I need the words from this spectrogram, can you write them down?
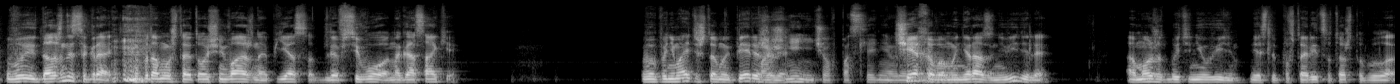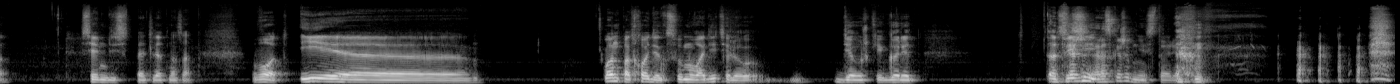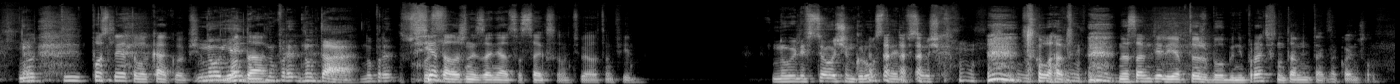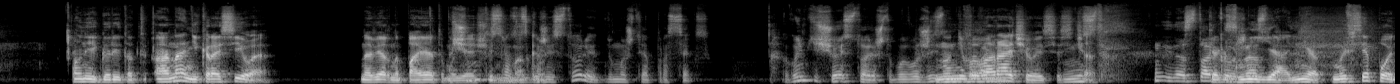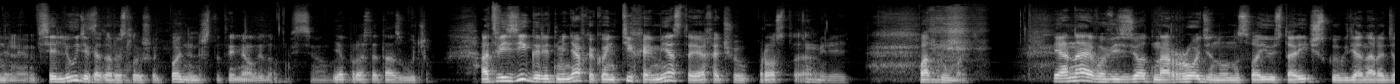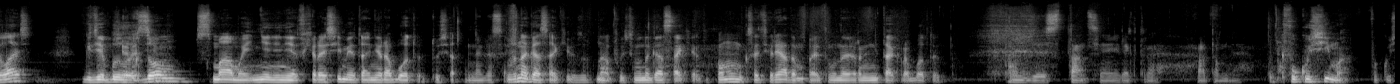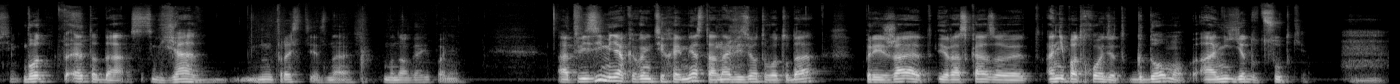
Вы должны сыграть. Ну, потому что это очень важная пьеса для всего Нагасаки. Вы понимаете, что мы пережили? Важнее ничего в последнее время. Чехова мы ни разу не видели, а может быть и не увидим, если повторится то, что было 75 лет назад. Вот. И э, он подходит к своему водителю, девушке, и говорит, отвези. Расскажи, расскажи мне историю. Ну, ты после этого как вообще? Ну, я, да. ну, про- ну да. Ну, про- Все должны заняться сексом у тебя в этом фильме. Ну, или все очень грустно, или все очень... Ну ладно. На самом деле, я бы тоже был бы не против, но там не так закончилось. Он ей говорит, «От- а она некрасивая. Наверное, поэтому я еще ты не сразу могу. скажи историю, думаешь, что я про секс? Какую-нибудь еще историю, чтобы его жизнь... Ну, не выворачивайся не сейчас. Не настолько Как ужасной. змея. Нет, мы все поняли. Все люди, которые слушают, поняли, что ты имел в виду. Всё, Я просто это озвучил. Отвези, говорит, меня в какое-нибудь тихое место, я хочу просто умереть. подумать. И она его везет на родину, на свою историческую, где она родилась, где был их Хиросима. дом с мамой. Не-не-не, в Хиросиме это они работают, тусят. В Нагасаки. В Нагасаки везут. На, пусть в Нагасаки. Это, по-моему, кстати, рядом, поэтому, наверное, не так работает. Там, где станция электроатомная. Фукусима. Фукусима. Вот это да. Я, ну, прости, знаю много о Японии. Отвези меня в какое-нибудь тихое место, она везет его туда, приезжает и рассказывает. Они подходят к дому, а они едут сутки.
